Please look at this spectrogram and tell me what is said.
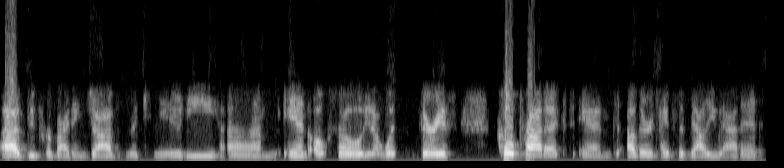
uh, be providing jobs in the community, um, and also, you know, with various co-product and other types of value-added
